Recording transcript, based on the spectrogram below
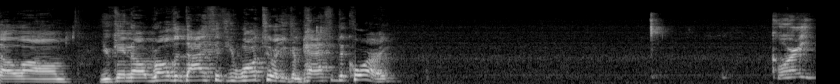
So um, you can uh, roll the dice if you want to, or you can pass it to Corey. Corey,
